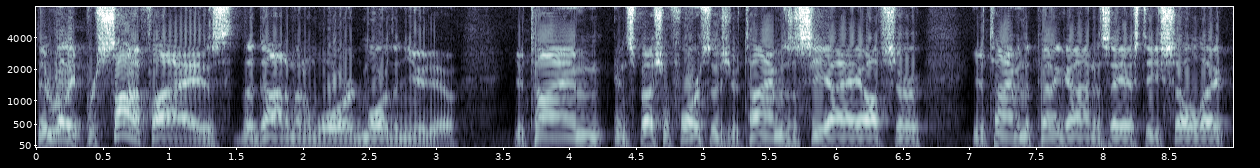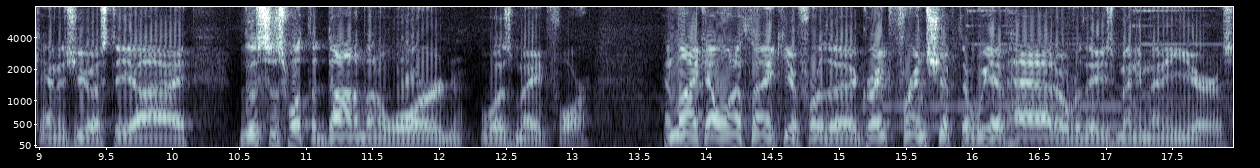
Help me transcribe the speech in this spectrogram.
that really personifies the Donovan Award more than you do. Your time in Special Forces, your time as a CIA officer, your time in the Pentagon as ASD SOLIC and as USDI, this is what the Donovan Award was made for. And Mike, I want to thank you for the great friendship that we have had over these many, many years.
